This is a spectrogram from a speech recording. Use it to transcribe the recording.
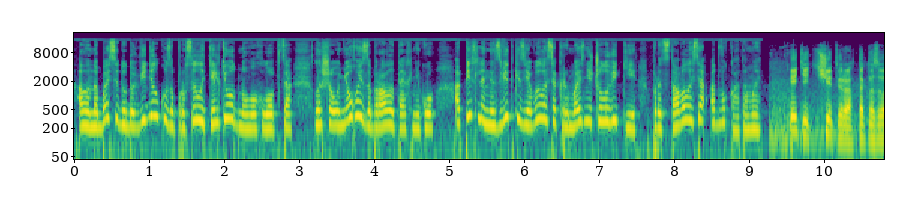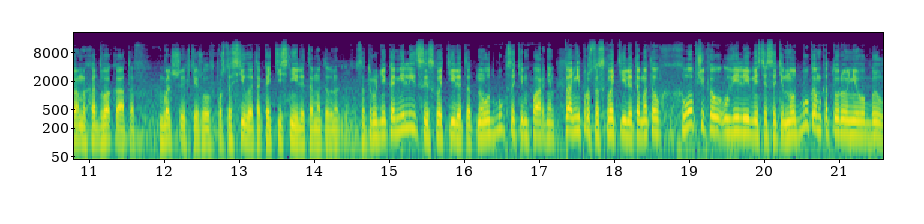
Але на бесіду до відділку запросили тільки одного хлопця. Лише у нього й забрали техніку. А після незвідки з'явилися кремезні чоловіки, представилися адвокатами. Эти четверо так называемых адвокатов, больших тяжелых, просто силой так оттеснили там этого сотрудника милиции, схватили этот ноутбук с этим парнем. Они просто схватили там этого хлопчика, увели вместе с этим ноутбуком, который у него был.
